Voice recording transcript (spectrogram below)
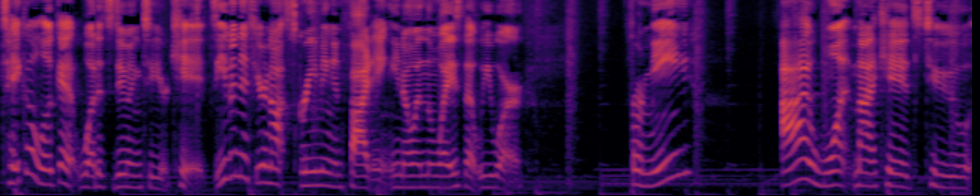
take a look at what it's doing to your kids. Even if you're not screaming and fighting, you know, in the ways that we were. For me, I want my kids to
